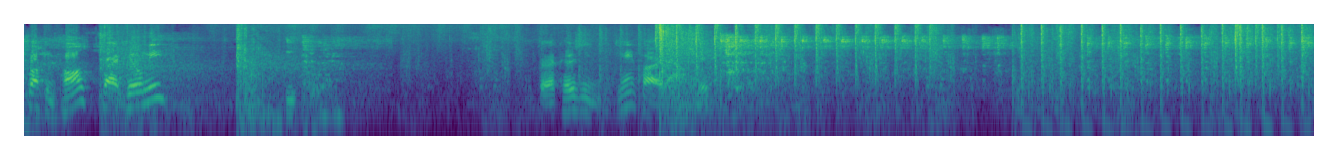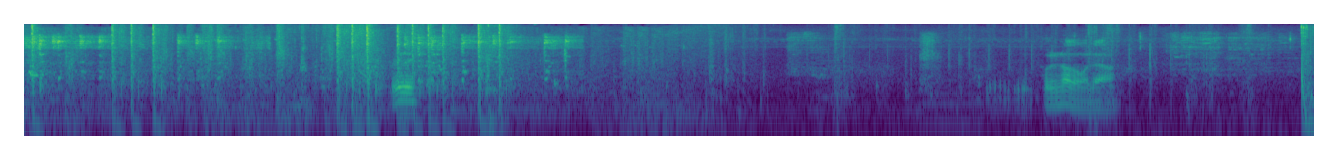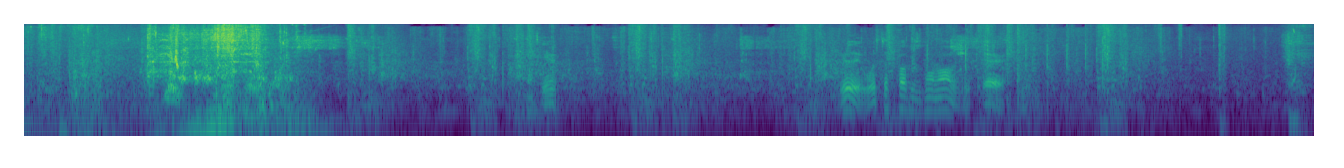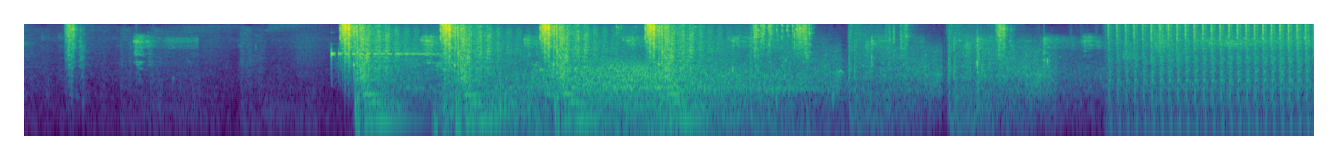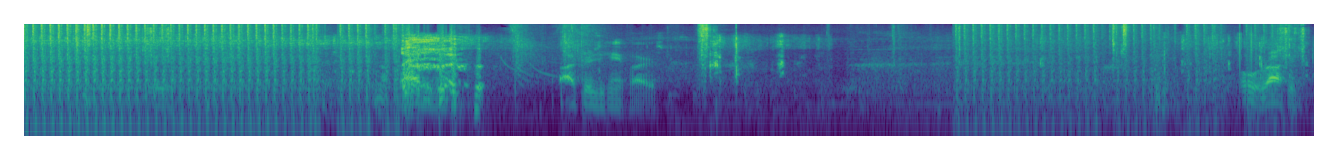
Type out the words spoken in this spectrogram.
fucking punk. Try to kill me? Throw a cozy campfire down, bitch. Really? Put another one down. Really, what the fuck is going on with this there? Five crazy campfires. Oh, rocket.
